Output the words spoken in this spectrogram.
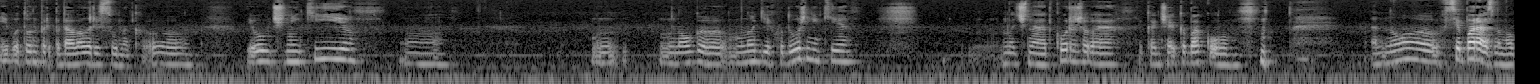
И вот он преподавал рисунок. Э, его ученики э, много, многие художники, начиная от Коржева и кончая Кабаковым. Но все по-разному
